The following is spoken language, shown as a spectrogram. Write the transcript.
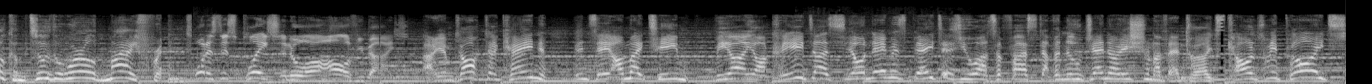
Welcome to the world, my friend. What is this place and who are all of you guys? I am Dr. Cain, and they are my team. We are your creators. Your name is Betas. You are the first of a new generation of androids called Reploids.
